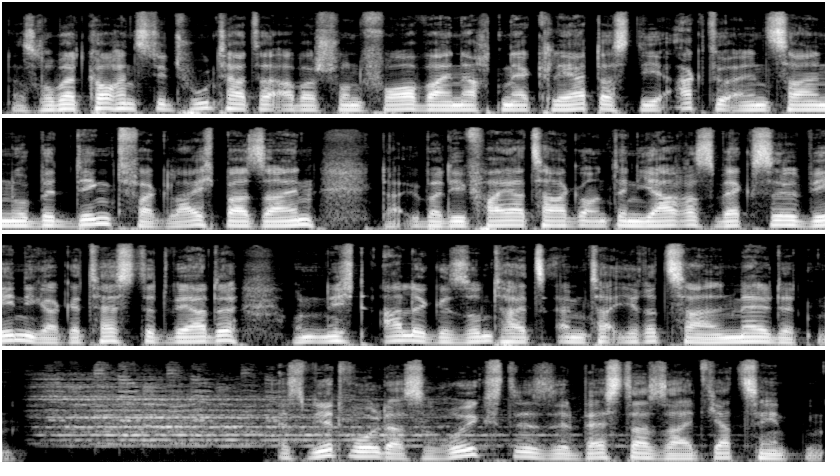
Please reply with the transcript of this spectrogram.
Das Robert Koch Institut hatte aber schon vor Weihnachten erklärt, dass die aktuellen Zahlen nur bedingt vergleichbar seien, da über die Feiertage und den Jahreswechsel weniger getestet werde und nicht alle Gesundheitsämter ihre Zahlen meldeten. Es wird wohl das ruhigste Silvester seit Jahrzehnten.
